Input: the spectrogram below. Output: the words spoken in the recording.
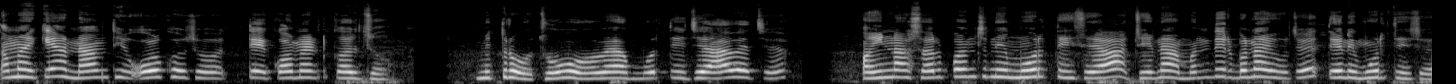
તમે કયા નામથી ઓળખો છો તે કોમેન્ટ કરજો. મિત્રો, જોવો હવે આ મૂર્તિ જે આવે છે અહીંના સરપંચની મૂર્તિ છે આ, જેના મંદિર બનાવ્યું છે, તેની મૂર્તિ છે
